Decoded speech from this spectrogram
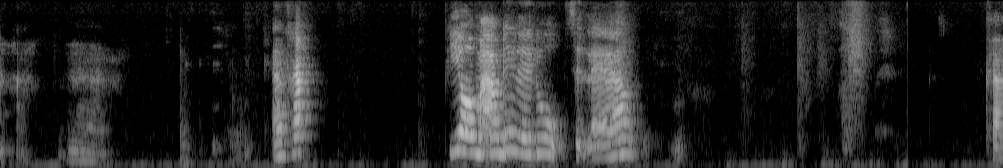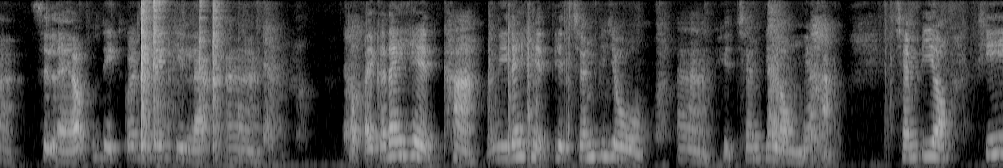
นะคะ อ่าเอาครับ พี่โอมาเอาได้เลยลูก เสร็จแล้ว ค่ะ เสร็จแล้วเด็กก็จะได้กินแล้ว อ่า ต่อไปก็ได้เห็ดค่ะ อันนี้ได้เห็ดเห็ดแชมปิโย อ่า เห็ดแชมปิยองเนี่ยค่ะ แชมปิยอง ที่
